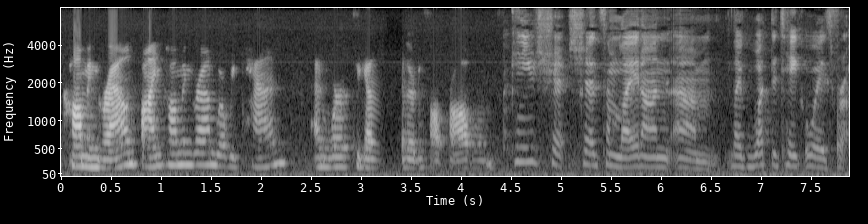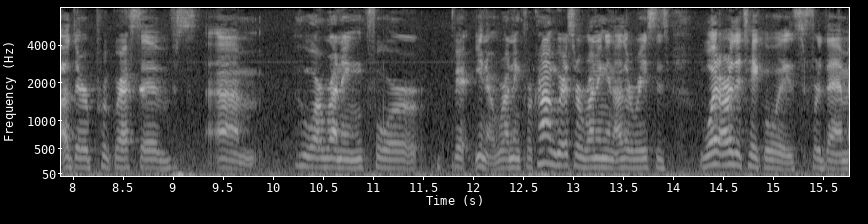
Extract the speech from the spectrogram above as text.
common ground, find common ground where we can, and work together to solve problems. Can you sh- shed some light on um, like what the takeaways for other progressives um, who are running for you know running for Congress or running in other races? What are the takeaways for them?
